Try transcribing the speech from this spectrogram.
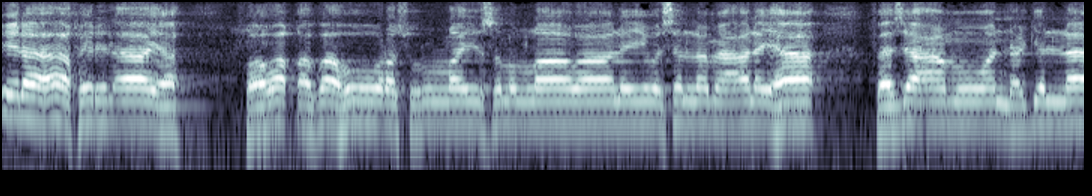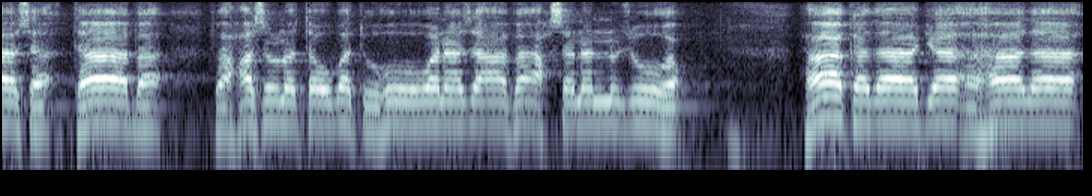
إلى آخر الآية فوقفه رسول الله صلى الله عليه وسلم عليها فزعموا أن الجلاس تاب فحسن توبته ونزع فأحسن النزوع. هكذا جاء هذا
